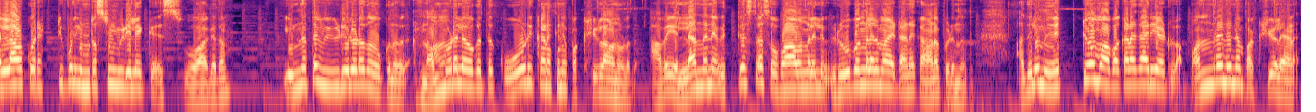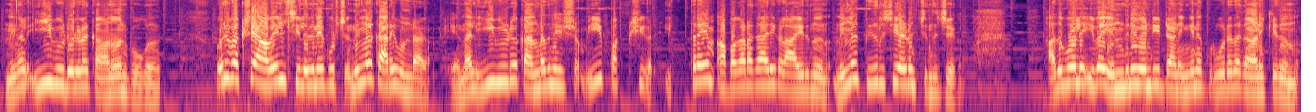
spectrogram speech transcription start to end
എല്ലാവർക്കും ഒരു അടിപൊളി ഇൻട്രസ്റ്റിംഗ് വീഡിയോയിലേക്ക് സ്വാഗതം. ഇന്നത്തെ വീഡിയോയിലൂടെ നോക്കുന്നത് നമ്മുടെ ലോകത്ത് കോടിക്കണക്കിന് പക്ഷികളാണുള്ളത്. അവയെല്ലാം തന്നെ വ്യത്യസ്ത സ്വഭാവങ്ങളിലും രൂപങ്ങളിലുമായിട്ടാണ് കാണപ്പെടുന്നത്. അതിലും ഏറ്റവും അപകടകാരിയായിട്ടുള്ള പന്ത്രണ്ടിനം പക്ഷികളെയാണ് നിങ്ങൾ ഈ വീഡിയോയിലൂടെ കാണുവാൻ പോകുന്നത്. ഒരു പക്ഷേ അവയിൽ ചിലതിനെക്കുറിച്ച് നിങ്ങൾക്ക് അറിവുണ്ടാകാം. എന്നാൽ ഈ വീഡിയോ കണ്ടതിന് ശേഷം ഈ പക്ഷികൾ ഇത്രയും അപകടകാരികളായിരുന്നു എന്ന് നിങ്ങൾ തീർച്ചയായിട്ടും ചിന്തിച്ചേക്കാം. അതുപോലെ ഇവ എന്തിനു വേണ്ടിയിട്ടാണ് ഇങ്ങനെ ക്രൂരത കാണിക്കുന്നതെന്ന്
